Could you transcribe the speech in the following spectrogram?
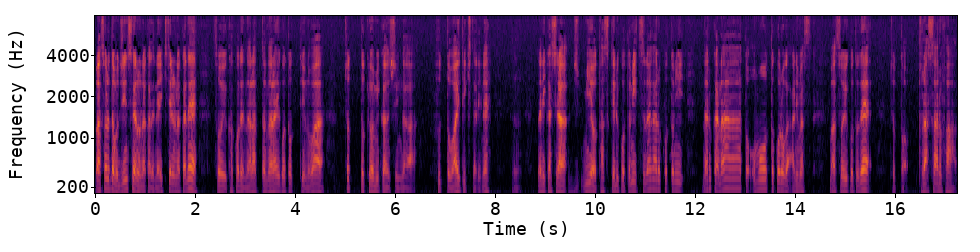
まあ、それでも人生の中でね、生きてる中で、そういう過去で習った習い事っていうのは、ちょっと興味関心がふっと湧いてきたりね、うん、何かしら身を助けることにつながることになるかなと思うところがあります。まあそういうことで、ちょっとプラスアルファ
